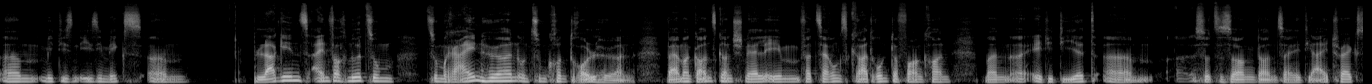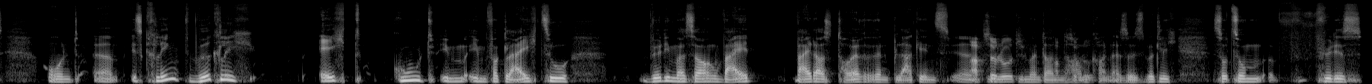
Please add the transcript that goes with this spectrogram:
ähm, mit diesen Easy Mix. Ähm, Plugins einfach nur zum, zum Reinhören und zum Kontrollhören, weil man ganz, ganz schnell eben Verzerrungsgrad runterfahren kann. Man äh, editiert ähm, sozusagen dann seine DI-Tracks und äh, es klingt wirklich echt gut im, im Vergleich zu, würde ich mal sagen, weit weitaus teureren Plugins, äh, die, die, man dann Absolut. haben kann. Also es ist wirklich so zum für das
